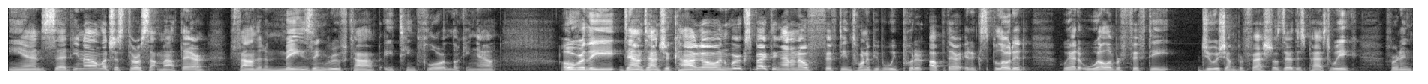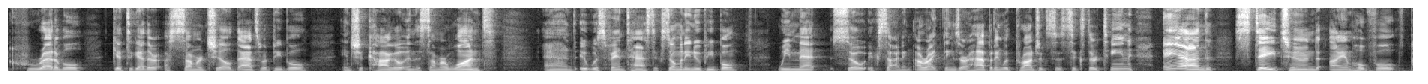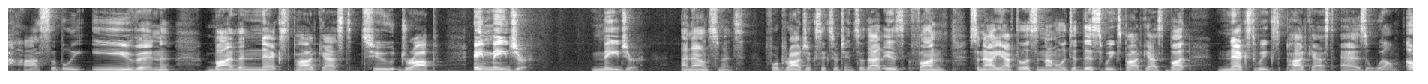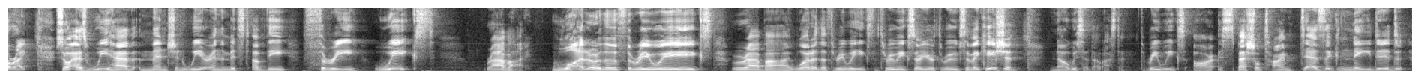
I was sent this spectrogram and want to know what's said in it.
and said, you know, let's just throw something out there. Found an amazing rooftop, 18th floor, looking out over the downtown Chicago, and we're expecting, I don't know, 15, 20 people. We put it up there, it exploded. We had well over 50 Jewish young professionals there this past week for an incredible get together, a summer chill. That's what people in Chicago in the summer want. And it was fantastic. So many new people we met. So exciting. All right, things are happening with Project 613. And stay tuned. I am hopeful, possibly even by the next podcast to drop a major, major announcement for Project 613. So that is fun. So now you have to listen not only to this week's podcast, but next week's podcast as well. All right. So as we have mentioned, we are in the midst of the three weeks. Rabbi, what are the three weeks? Rabbi, what are the three weeks? The three weeks are your three weeks of vacation. No, we said that last time. Three weeks are a special time designated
